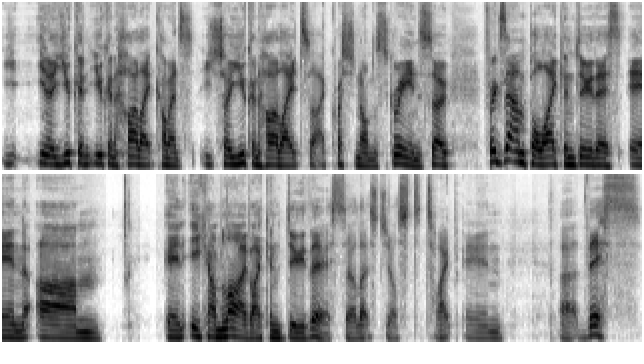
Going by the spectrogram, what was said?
you know you can you can highlight comments. So you can highlight a question on the screen. So, for example, I can do this in um, in Ecamm Live. I can do this. So let's just type in uh, this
